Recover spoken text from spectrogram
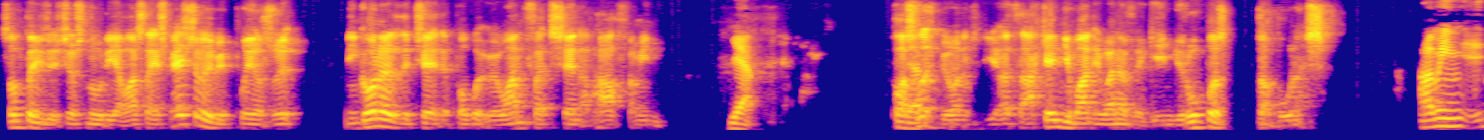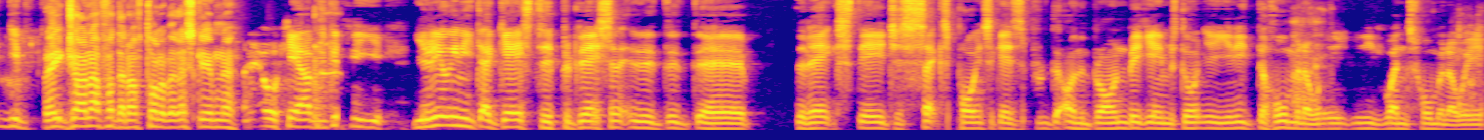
sometimes it's just not realistic, especially with players out. I mean, going out of the Czech Republic with one fit centre half, I mean, yeah. Plus, yeah. let's be honest, again, you want to win every game. Europa's a bonus. I mean, you've, right, John. I've had enough talking about this game now. Okay, I was going to say you really need, a guest to progress into the, the, the the next stage is six points against on the Brøndby games, don't you? You need the home and away. You need wins home and away.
